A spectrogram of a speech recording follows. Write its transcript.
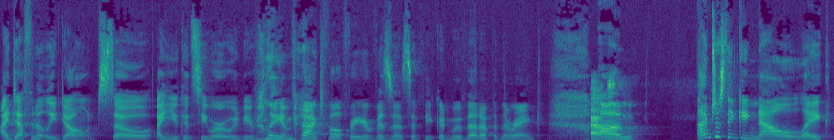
I definitely don't. So you could see where it would be really impactful for your business if you could move that up in the rank. Absolutely. Um, I'm just thinking now, like,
